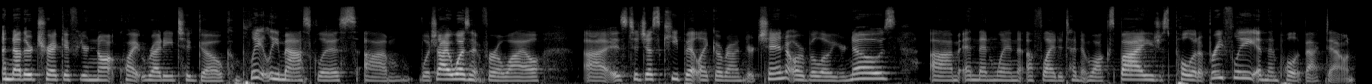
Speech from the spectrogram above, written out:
Another trick, if you're not quite ready to go completely maskless, um, which I wasn't for a while, uh, is to just keep it like around your chin or below your nose. Um, and then when a flight attendant walks by, you just pull it up briefly and then pull it back down.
